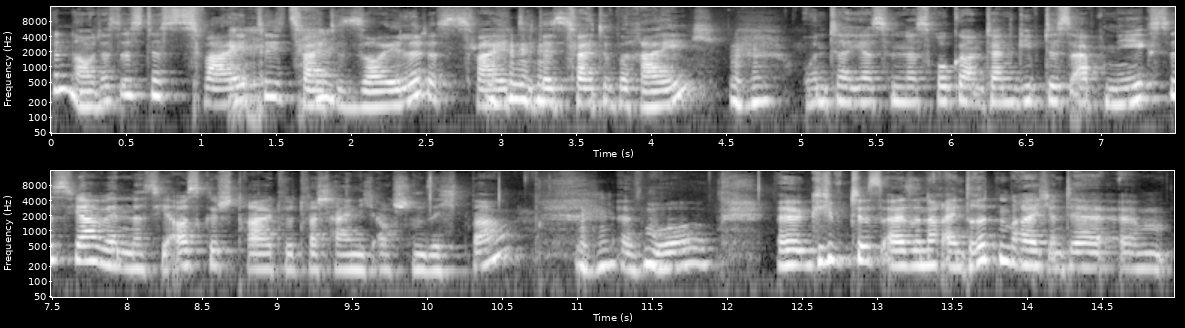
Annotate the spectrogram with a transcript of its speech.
Genau, das ist das zweite, die zweite Säule, das zweite, der zweite Bereich mhm. unter Jacindas Rucker. Und dann gibt es ab nächstes Jahr, wenn das hier ausgestrahlt wird, wahrscheinlich auch schon sichtbar, mhm. äh, gibt es also noch einen dritten Bereich und der ähm,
